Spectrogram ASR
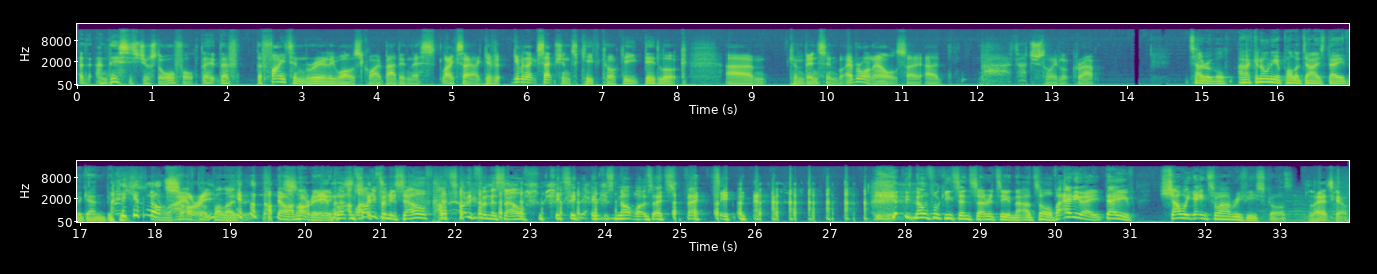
And, and this is just awful. The, the the fighting really was quite bad in this. Like I say, I give give an exception to Keith Cooke. He did look um, convincing, but everyone else, I, I I just thought he looked crap. Terrible. And I can only apologise, Dave, again because You're you not know, have to sorry. You're not no, I'm not really. But I'm sorry for myself. I'm sorry for myself. It's, it's not what I was expecting. There's no fucking sincerity in that at all. But anyway, Dave, shall we get into our review scores? Let's go.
